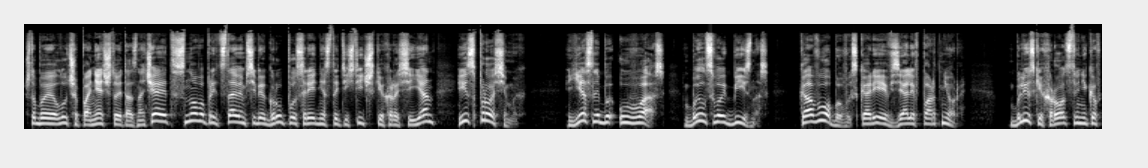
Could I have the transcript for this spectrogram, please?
Чтобы лучше понять, что это означает, снова представим себе группу среднестатистических россиян и спросим их, если бы у вас был свой бизнес, кого бы вы скорее взяли в партнеры? Близких родственников,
